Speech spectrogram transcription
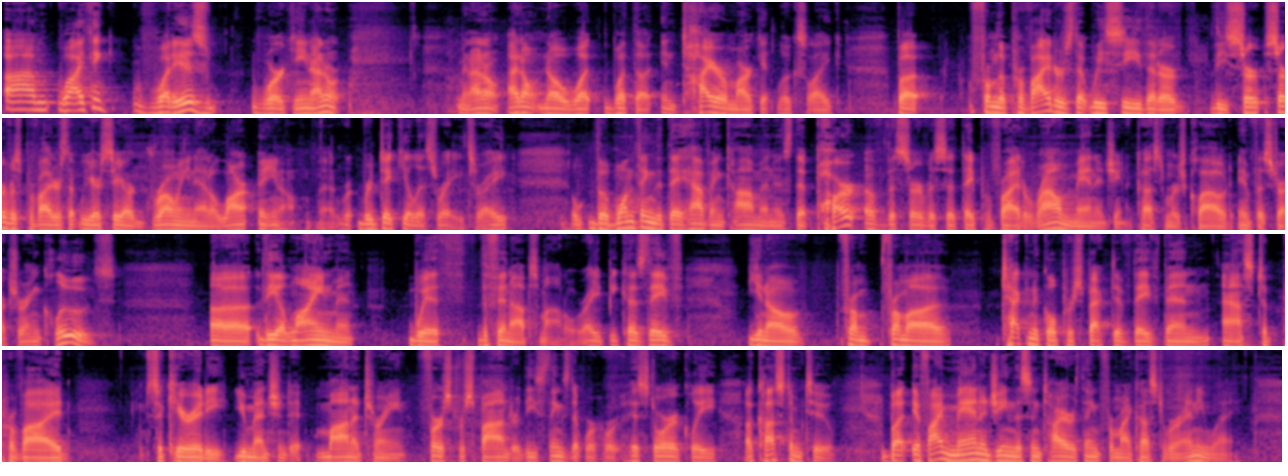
Um, well, I think what is working. I don't. I mean, I don't. I don't know what what the entire market looks like, but from the providers that we see that are these ser- service providers that we are see are growing at alarm, you know, r- ridiculous rates, right? The one thing that they have in common is that part of the service that they provide around managing a customer's cloud infrastructure includes uh, the alignment with the FinOps model, right? Because they've, you know, from from a technical perspective, they've been asked to provide security, you mentioned it, monitoring, first responder, these things that we're historically accustomed to. But if I'm managing this entire thing for my customer anyway,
